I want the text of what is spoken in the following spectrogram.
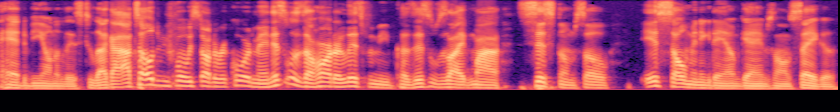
had to be on the list too. Like I, I told you before we started recording, man, this was a harder list for me because this was like my system. So it's so many damn games on Sega.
